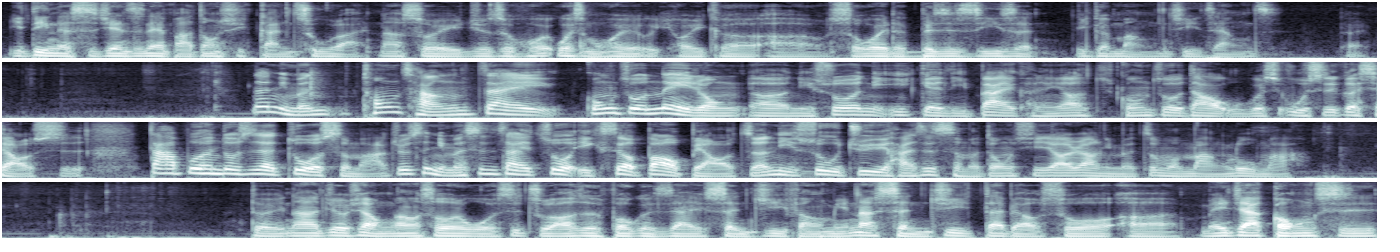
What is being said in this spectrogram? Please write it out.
一定的时间之内把东西赶出来。那所以就是会为什么会有一个呃所谓的 busy season 一个忙季这样子。那你们通常在工作内容，呃，你说你一个礼拜可能要工作到五个五十个小时，大部分都是在做什么？就是你们是在做 Excel 报表、整理数据，还是什么东西要让你们这么忙碌吗？对，那就像我刚刚说的，我是主要是 focus 在审计方面。那审计代表说，呃，每一家公司，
